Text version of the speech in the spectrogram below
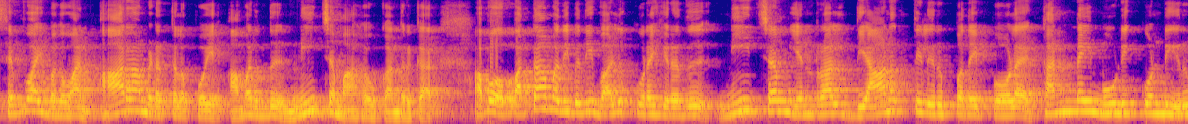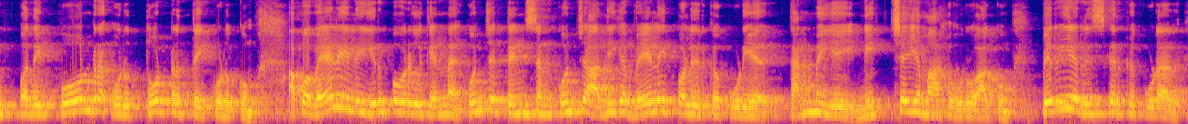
செவ்வாய் பகவான் ஆறாம் இடத்துல போய் அமர்ந்து நீச்சமாக உட்கார்ந்திருக்கார். அப்போ பத்தாம் அதிபதி வலு குறைகிறது. நீச்சம் என்றால் தியானத்தில் இருப்பதைப் போல கண்ணை மூடிக்கொண்டு இருப்பதை போன்ற ஒரு தோற்றத்தை கொடுக்கும். அப்போ வேலையில் இருப்பவர்களுக்கு என்ன? கொஞ்சம் டென்ஷன் கொஞ்சம் அதிக வேலைப்பழு இருக்கக்கூடிய தன்மையை நிச்சயமாக உருவாக்கும். பெரிய ரிஸ்க் இருக்கக்கூடாது.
